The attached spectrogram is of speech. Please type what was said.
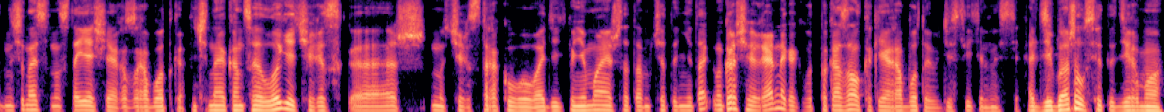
начинается настоящая разработка, начинаю консоль логи через, э, ш- ну, через строку выводить, понимаю, что там что-то не так, ну, короче, реально как вот показал, как я работаю в действительности, отдебажил все это дерьмо,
